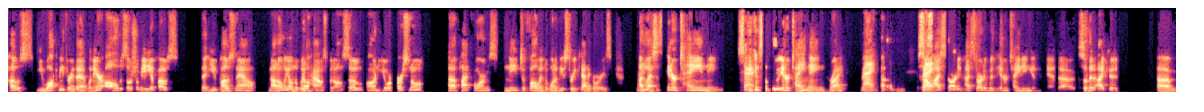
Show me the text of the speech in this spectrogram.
posts you walked me through that lanier all the social media posts that you post now not only on the wheelhouse but also on your personal uh, platforms need to fall into one of these three categories right. unless it's entertaining Sure. You can still do entertaining, right? Right. Um, so right. I started. I started with entertaining, and, and uh, so that I could um,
